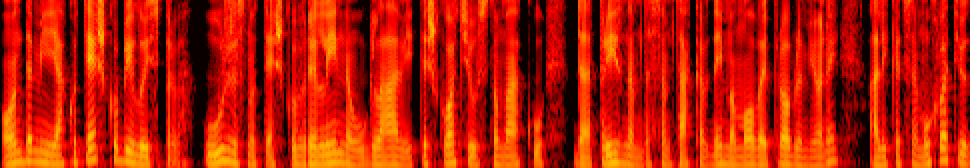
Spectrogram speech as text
onda mi je jako teško bilo isprva. Užasno teško, vrelina u glavi, teškoće u stomaku, da priznam da sam takav, da imam ovaj problem i onaj, ali kad sam uhvatio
